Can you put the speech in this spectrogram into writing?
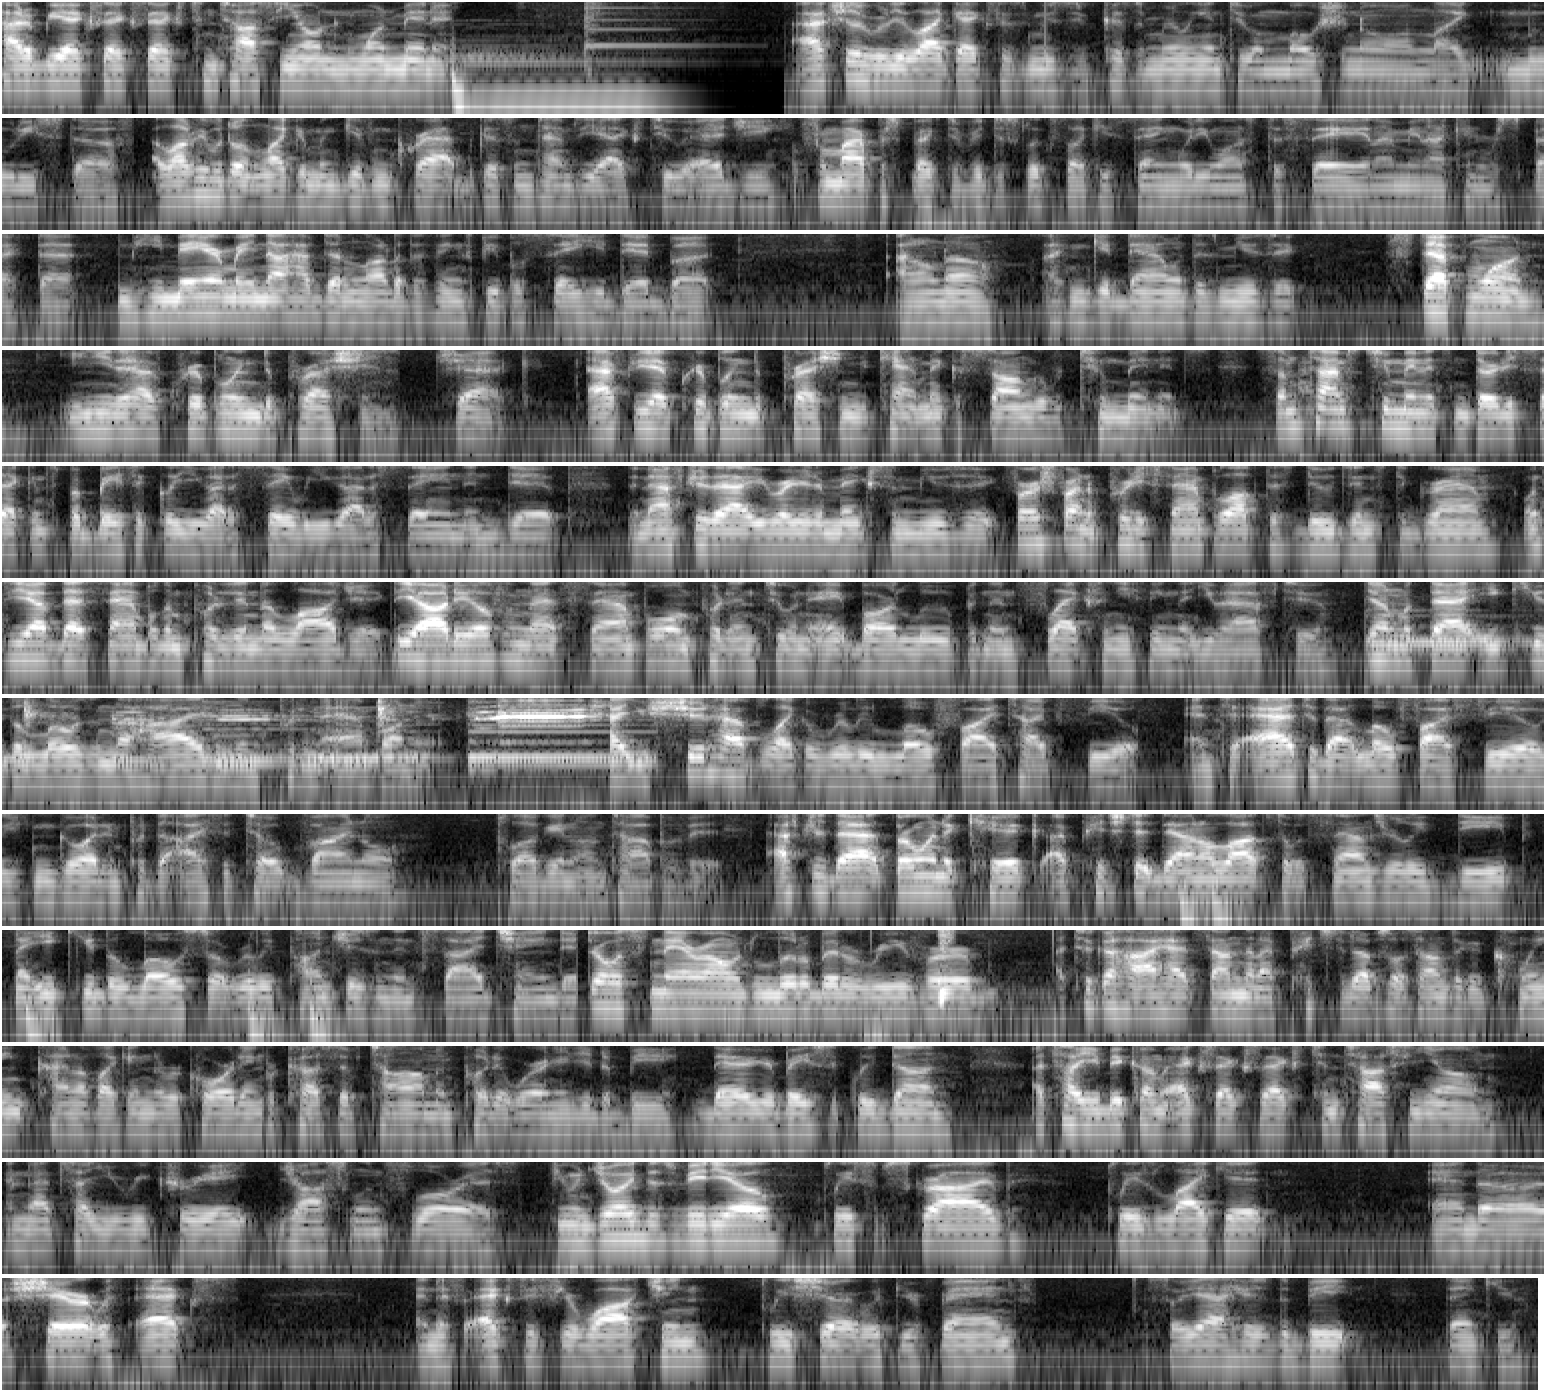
How to be XXXTentacion in one minute. I actually really like X's music because I'm really into emotional and like moody stuff. A lot of people don't like him and give him crap because sometimes he acts too edgy. From my perspective, it just looks like he's saying what he wants to say, and I mean, I can respect that. He may or may not have done a lot of the things people say he did, but I don't know. I can get down with his music. Step one you need to have crippling depression. Check. After you have crippling depression, you can't make a song over two minutes. Sometimes two minutes and 30 seconds, but basically you gotta say what you gotta say and then dip. Then after that, you're ready to make some music. First, find a pretty sample off this dude's Instagram. Once you have that sample, then put it into Logic. The audio from that sample and put it into an 8-bar loop, and then flex anything that you have to. Done with that, EQ the lows and the highs, and then put an amp on it. You should have like a really lo-fi type feel. And to add to that lo-fi feel, you can go ahead and put the iZotope vinyl plugin on top of it. After that, throw in a kick. I pitched it down a lot so it sounds really deep. I EQ'd the low so it really punches and then side chained it. Throw a snare on with a little bit of reverb. I took a hi-hat sound then I pitched it up so it sounds like a clink, kind of like in the recording. Percussive tom and put it where I needed to be. There, you're basically done. That's how you become XXXTentacion and that's how you recreate Jocelyn Flores. If you enjoyed this video, please subscribe, please like it, and uh, share it with X. And if X, if you're watching, please share it with your fans. So yeah, here's the beat. Thank you.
